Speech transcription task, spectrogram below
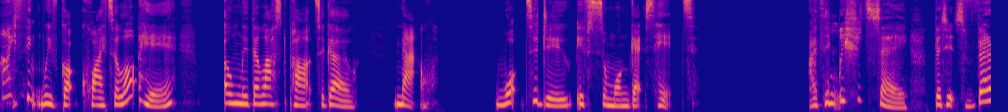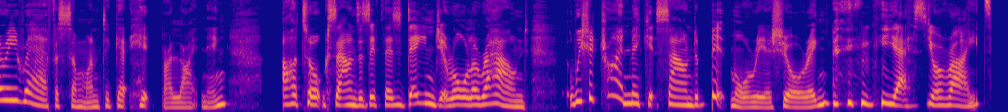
I think we've got quite a lot here. Only the last part to go. Now, what to do if someone gets hit? I think we should say that it's very rare for someone to get hit by lightning. Our talk sounds as if there's danger all around. We should try and make it sound a bit more reassuring. yes, you're right.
